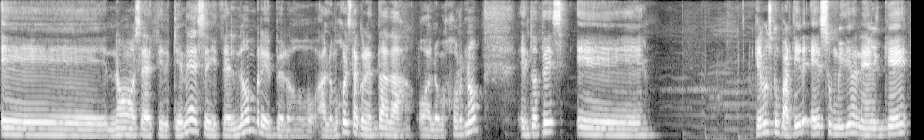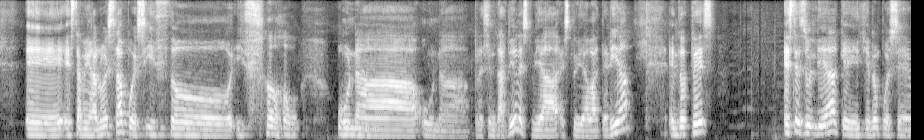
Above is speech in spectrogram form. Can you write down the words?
Eh, no vamos a decir quién es, se dice el nombre, pero a lo mejor está conectada o a lo mejor no. Entonces, eh, queremos compartir, es un vídeo en el que eh, esta amiga nuestra pues hizo, hizo una, una presentación, estudia, batería. Entonces, este es un día que hicieron pues eh,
